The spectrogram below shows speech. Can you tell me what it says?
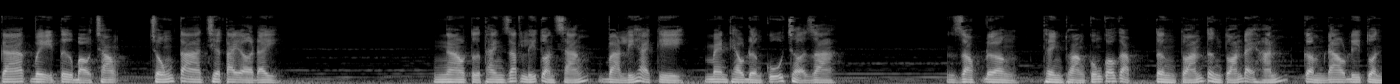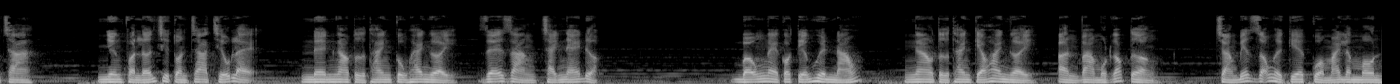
Các vị tự bảo trọng, Chúng ta chia tay ở đây. Ngao tử thanh dắt Lý Toàn Sáng Và Lý Hải Kỳ Men theo đường cũ trở ra. Dọc đường, Thỉnh thoảng cũng có gặp từng toán từng toán đại hán Cầm đao đi tuần tra. Nhưng phần lớn chỉ tuần tra chiếu lệ, Nên Ngao Tử Thanh cùng hai người Dễ dàng tránh né được. Bỗng nghe có tiếng huyên náo, Ngao Tử Thanh kéo hai người Ẩn vào một góc tường. Chẳng biết rõ người kia của Mai Lâm Môn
